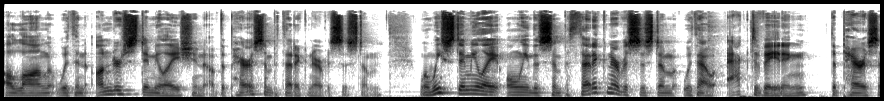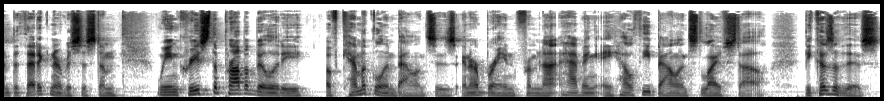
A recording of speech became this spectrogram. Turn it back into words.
along with an understimulation of the parasympathetic nervous system. When we stimulate only the sympathetic nervous system without activating the parasympathetic nervous system, we increase the probability of chemical imbalances in our brain from not having a healthy, balanced lifestyle. Because of this,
